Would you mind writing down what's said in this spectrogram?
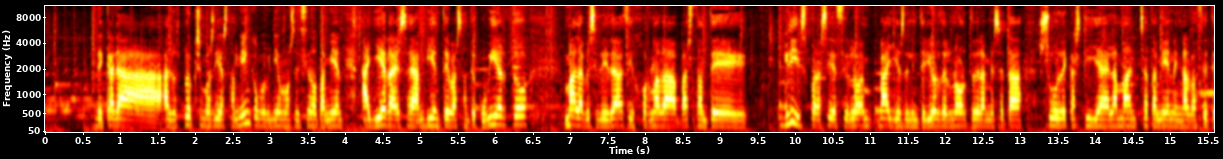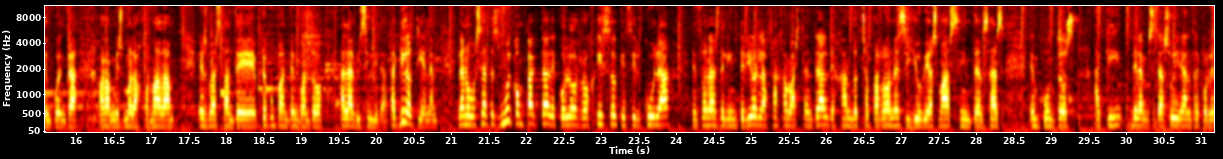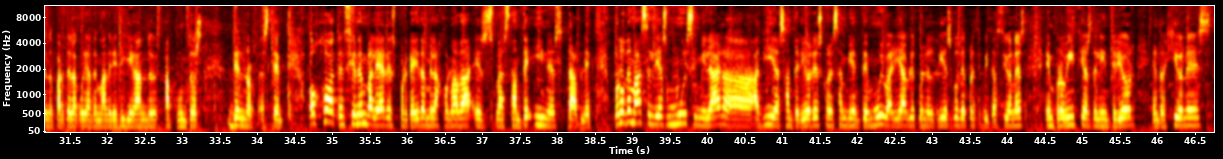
de cara a los próximos días también, como veníamos diciendo también ayer, a ese ambiente bastante cubierto, mala visibilidad y jornada bastante gris, por así decirlo, en valles del interior del norte, de la meseta sur de Castilla de la Mancha, también en Albacete, en Cuenca. Ahora mismo la jornada es bastante preocupante en cuanto a la visibilidad. Aquí lo tienen. La nubosidad es muy compacta, de color rojizo, que circula en zonas del interior, la franja más central, dejando chaparrones y lluvias más intensas en puntos aquí de la meseta sur, irán recorriendo parte de la Comunidad de Madrid y llegando a puntos del nordeste. Ojo, atención en Baleares, porque ahí también la jornada es bastante inestable. Por lo demás, el día es muy muy similar a, días anteriores, con ese ambiente muy variable, con el riesgo de precipitaciones en provincias del interior, en regiones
